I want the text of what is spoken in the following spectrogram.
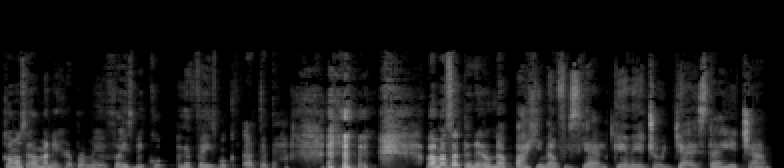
¿cómo se va a manejar por medio de Facebook? De Facebook. Ah, Vamos a tener una página oficial que de hecho ya está hecha.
